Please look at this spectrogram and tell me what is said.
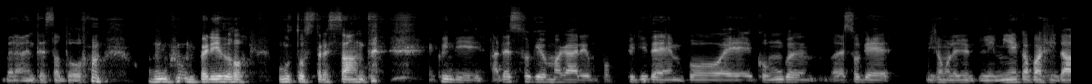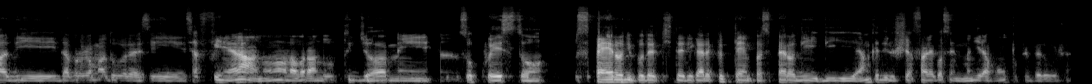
Veramente è stato un un periodo molto stressante. E quindi adesso che ho magari un po' più di tempo e comunque adesso che diciamo le le mie capacità di da programmatore si si affineranno, no, lavorando tutti i giorni, ehm, su questo, spero di poterci dedicare più tempo e spero di, di, anche di riuscire a fare cose in maniera molto più veloce.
